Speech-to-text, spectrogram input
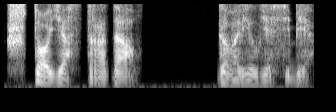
что я страдал, — говорил я себе.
